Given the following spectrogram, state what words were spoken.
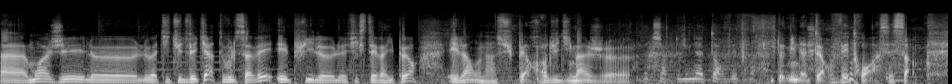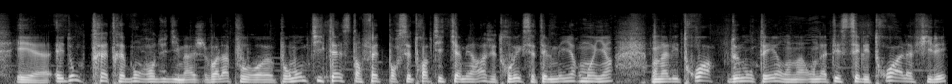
Euh, moi, j'ai le, le Attitude V4, vous le savez, et puis le, le FXT Viper. Et là, on a un super rendu d'image euh, Fat Shark Dominator V3. Dominateur V3, c'est ça. Et, euh, et donc très très bon rendu d'image. Voilà pour, pour mon petit test en fait pour ces trois petites caméras. J'ai trouvé que c'était le meilleur moyen. On a les trois de montée, on a, on a testé les trois à l'affilée.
